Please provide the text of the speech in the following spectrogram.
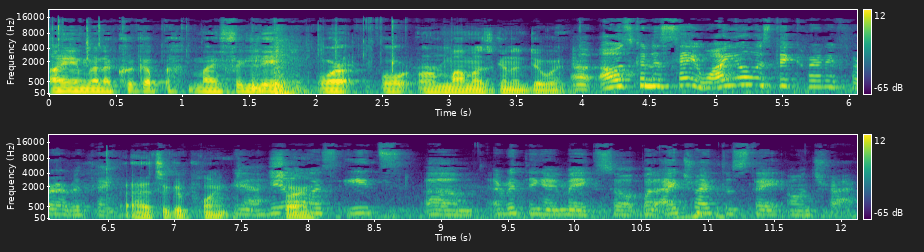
I am gonna cook up my filet, or or, or Mama's gonna do it. Uh, I was gonna say, why you always take credit for everything? Uh, That's a good point. Yeah, he Sorry. always eats um, everything I make. So, but I try to stay on track.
